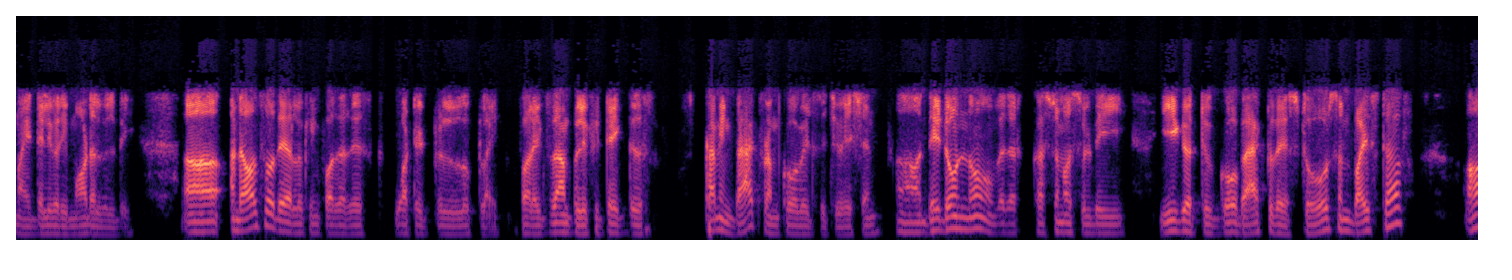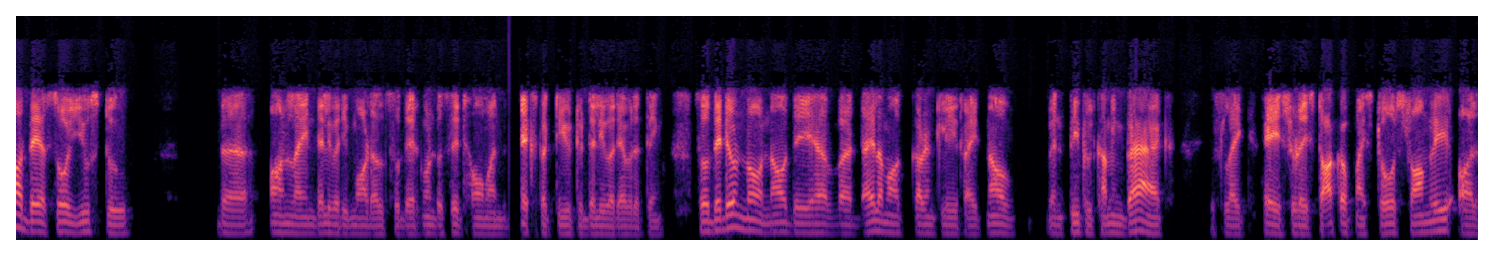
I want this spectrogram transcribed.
my delivery model will be. Uh, and also they are looking for the risk, what it will look like. For example, if you take this coming back from COVID situation, uh, they don't know whether customers will be eager to go back to their stores and buy stuff, or they are so used to the online delivery model, so they're going to sit home and expect you to deliver everything. So they don't know. Now they have a dilemma currently right now when people coming back. It's like, hey, should I stock up my store strongly or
